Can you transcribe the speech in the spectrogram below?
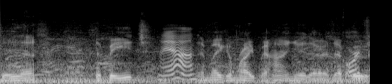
See that? The beads? Yeah. They make them right behind you there. at that booth.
